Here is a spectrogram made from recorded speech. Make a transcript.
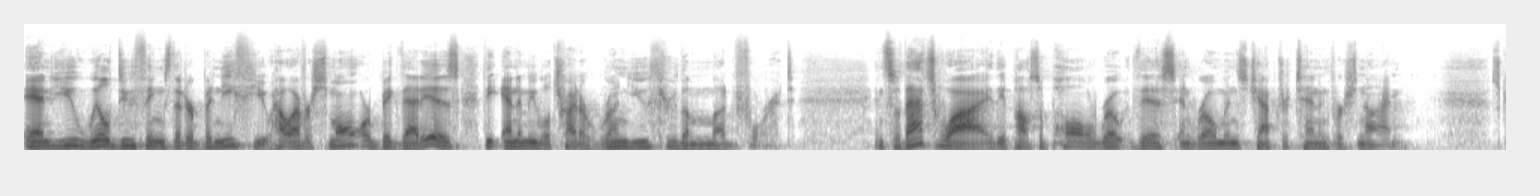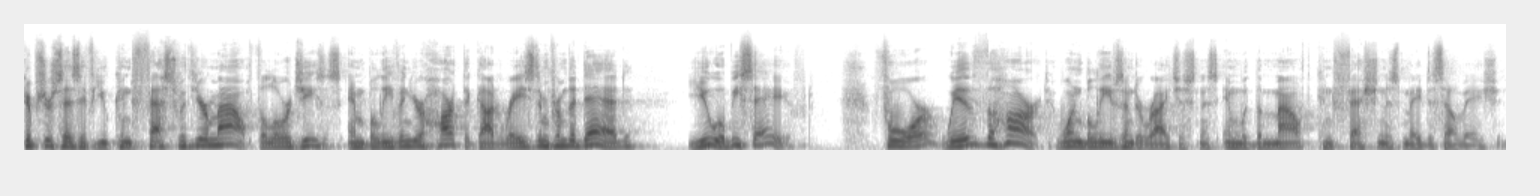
And you will do things that are beneath you. However small or big that is, the enemy will try to run you through the mud for it. And so that's why the Apostle Paul wrote this in Romans chapter 10 and verse 9. Scripture says, If you confess with your mouth the Lord Jesus and believe in your heart that God raised him from the dead, you will be saved. For with the heart one believes unto righteousness, and with the mouth confession is made to salvation.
